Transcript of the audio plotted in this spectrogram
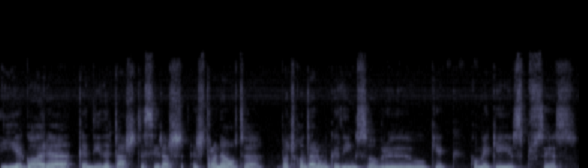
e agora candidataste a ser astronauta. Podes contar um bocadinho sobre o que é que, como é que é esse processo?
